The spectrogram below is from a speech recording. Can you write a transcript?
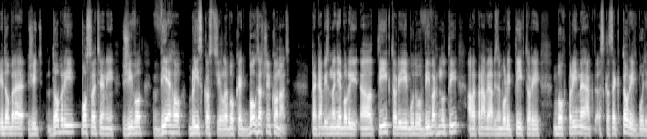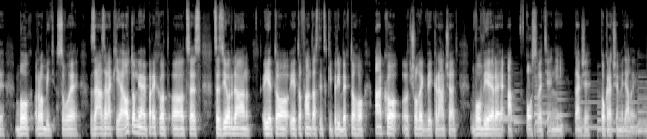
je dobré žiť dobrý, posvetený život v jeho blízkosti. Lebo keď Boh začne konať, tak aby sme neboli uh, tí, ktorí budú vyvrhnutí, ale práve aby sme boli tí, ktorí Boh príjme a skrze ktorých bude Boh robiť svoje zázraky. A o tom je aj prechod uh, cez, cez Jordán. Je to, je to fantastický príbeh toho, ako človek vie kráčať vo viere a v posvetení. Takže pokračujeme ďalej.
